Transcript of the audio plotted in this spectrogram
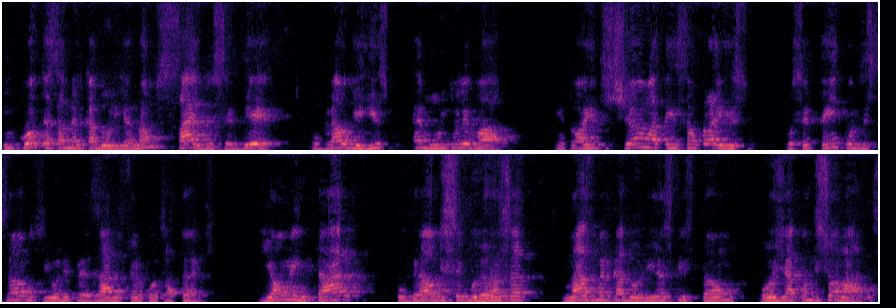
enquanto essa mercadoria não sai do CD, o grau de risco é muito elevado. Então, a gente chama atenção para isso. Você tem condição, senhor empresário, senhor contratante, de aumentar o grau de segurança nas mercadorias que estão hoje acondicionadas.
